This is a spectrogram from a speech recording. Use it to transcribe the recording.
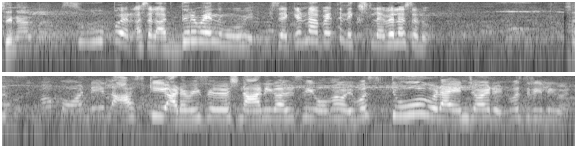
Cinema super. అసలు అద్దరిమైంది మూవీ. సెకండ్ హాఫ్ అయితే నెక్స్ట్ లెవెల్ అసలు. సినిమా? బాగుంది లాస్ట్కి అడవి సురేష్ నాని కలిసి ఓ it was too good I enjoyed it was really good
